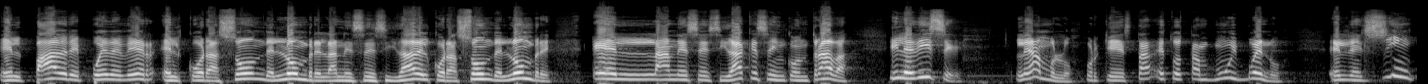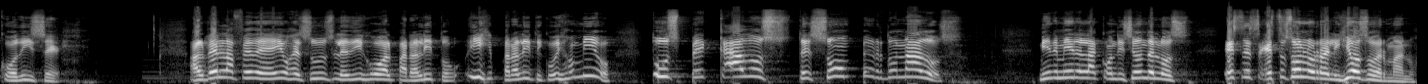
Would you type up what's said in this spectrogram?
el Padre puede ver el corazón del hombre, la necesidad del corazón del hombre, la necesidad que se encontraba. Y le dice, leámoslo, porque está, esto está muy bueno. En el 5 dice, al ver la fe de ellos, Jesús le dijo al paralítico, paralítico, hijo mío, tus pecados te son perdonados. Mire, mire la condición de los, estos, estos son los religiosos, hermano.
